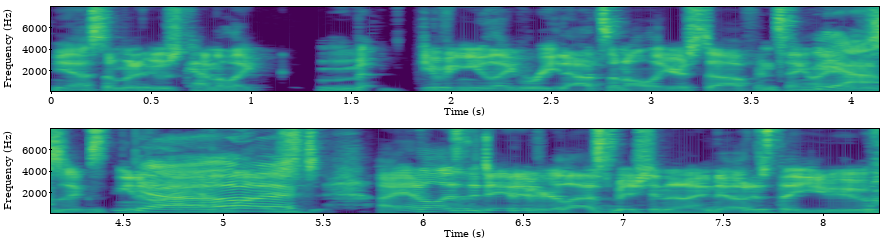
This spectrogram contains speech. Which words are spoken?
Yeah. Someone who's kind of like m- giving you like readouts on all of your stuff and saying like, Yeah. this is, you know, Yeah. I analyzed, I analyzed the data of your last mission and I noticed that you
